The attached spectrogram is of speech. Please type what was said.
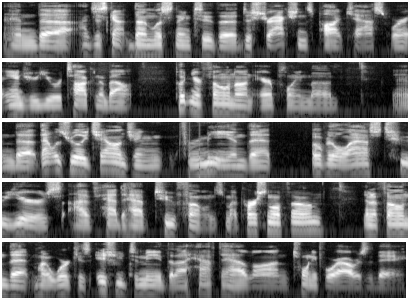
and uh, I just got done listening to the Distractions podcast where Andrew, you were talking about putting your phone on airplane mode. And uh, that was really challenging for me in that over the last two years, I've had to have two phones my personal phone and a phone that my work has issued to me that I have to have on 24 hours a day.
